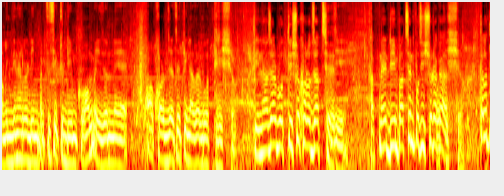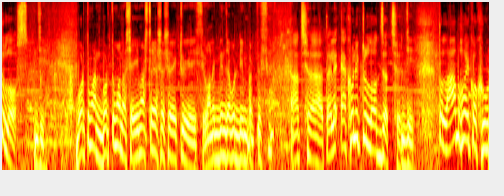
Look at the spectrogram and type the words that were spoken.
অনেকদিন হলো ডিম পারতেছি একটু ডিম কম এই জন্যে আমার খরচ যাচ্ছে তিন হাজার বত্রিশশো। তিন হাজার বত্রিশশো খরচ যাচ্ছে? জি। আপনি ডিম পাচ্ছেন পঁচিশশো টাকা। 2500 তাহলে তো লস জি। বর্তমান বর্তমান আসে এই মাসটাই আসে সে একটু এসেছে অনেকদিন যাবত ডিম পারতেছে আচ্ছা তাহলে এখন একটু লস যাচ্ছে। জি। তো লাভ হয় কখন?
